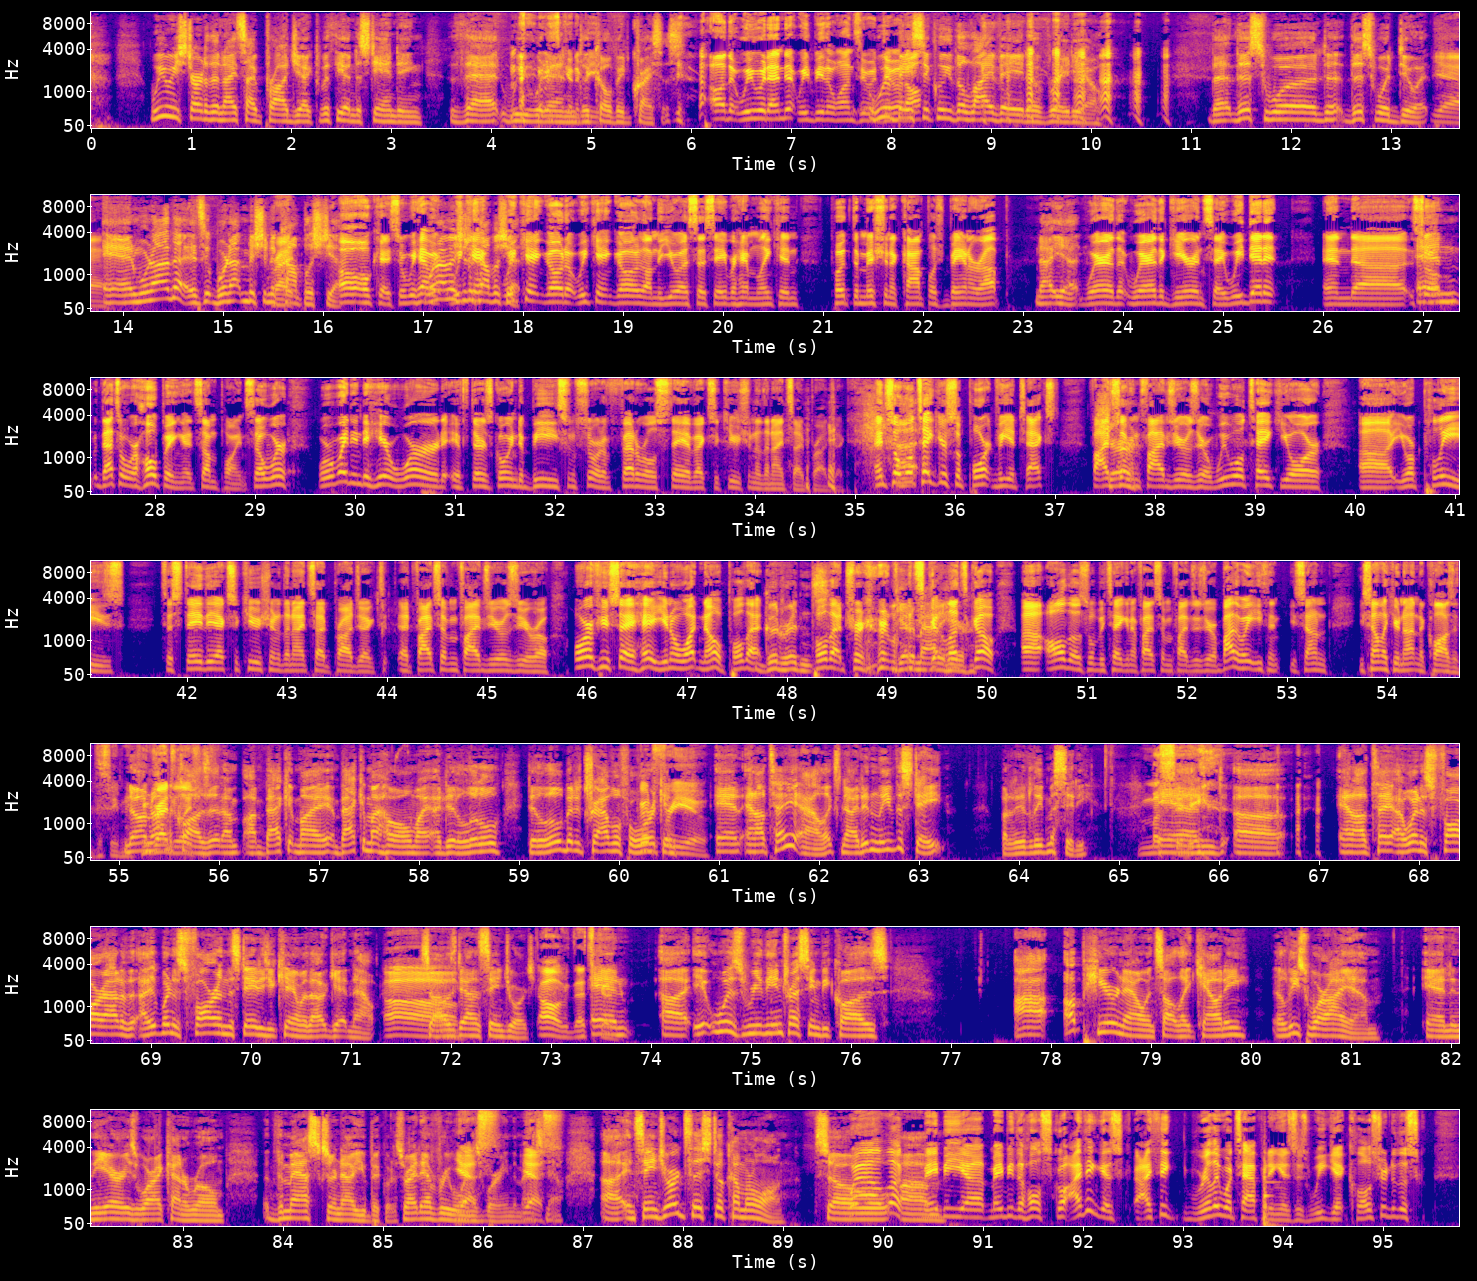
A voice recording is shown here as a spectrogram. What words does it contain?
we restarted the Nightside Project with the understanding that we would end the be- COVID crisis. oh, that we would end it. We'd be the ones who would We're do it all? basically the live aid of radio. that this would this would do it. Yeah. And we're not that. It's we're not mission Right. accomplished yet. Oh, okay. So we haven't. not we mission can't. accomplished We yet. can't go to. We can't go on the USS Abraham Lincoln. Put the mission accomplished banner up. Not yet. Wear the wear the gear and say we did it. And uh, so And- that's what we're hoping at some point. So we're we're waiting to hear word if there's going to be some sort of federal stay of execution of the Nightside Project. And so Uh, we'll take your support via text five seven five zero zero. We will take your uh, your pleas to stay the execution of the Nightside Project at five seven five zero zero. Or if you say, hey, you know what? No, pull that Good riddance. Pull that trigger. Get let's 'em go. outta Let's go. Uh, all those will be taken at five seven five zero zero. By the way, Ethan, you sound you sound like you're not in a closet this evening. No, I'm not in the closet. I'm I'm back at my I'm back in my home. I, I did a little did a little bit of travel for Good work. for and, you. And and I'll tell you, Alex. Now I didn't leave the state, but I did leave my city. And uh, and I'll tell you, I went as far out of the, I went as far in the state as you can without getting out. Oh. So I was down in St. George. Oh, that's good. and uh, it was really interesting because uh, up here now in Salt Lake County, at least where I am, and in the areas where I kind of roam, the masks are now ubiquitous, right? Everyone Yes. is wearing the mask Yes. now. Uh, in St. George, they're still coming along. So Well, look, um, maybe uh, maybe the whole school. I think is I think really what's happening is is we get closer to the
